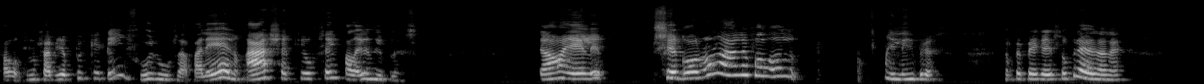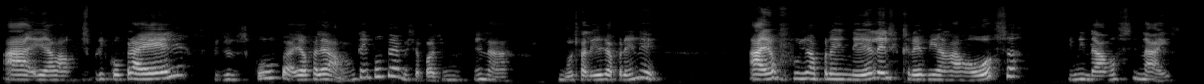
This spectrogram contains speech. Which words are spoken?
falou que não sabia porque quem fui nos aparelhos acha que eu sei falar em Libras. Então ele chegou no nada falando em Libras. Eu peguei surpresa, né? Aí ela explicou pra ele, pediu desculpa. Aí eu falei, ah, não tem problema, você pode me ensinar. Gostaria de aprender. Aí eu fui aprender, ele escrevia na louça e me dava os sinais.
